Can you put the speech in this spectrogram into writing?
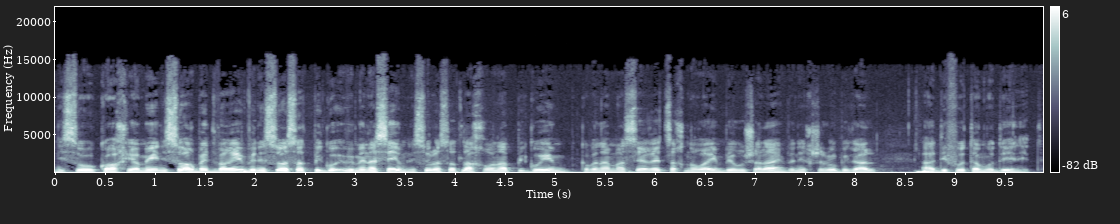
ניסו כוח ימי, ניסו הרבה דברים וניסו לעשות פיגועים, ומנסים, ניסו לעשות לאחרונה פיגועים, הכוונה מעשי רצח נוראים בירושלים, ונכשלו בגלל העדיפות המודיעינית.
